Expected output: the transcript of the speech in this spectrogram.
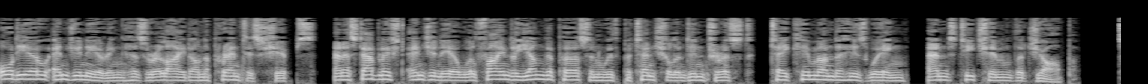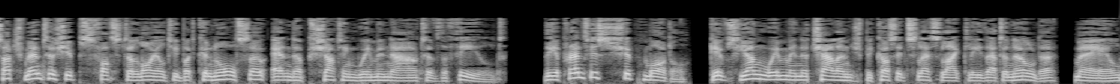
audio engineering has relied on apprenticeships. An established engineer will find a younger person with potential and interest, take him under his wing, and teach him the job. Such mentorships foster loyalty but can also end up shutting women out of the field. The apprenticeship model, gives young women a challenge because it's less likely that an older, male,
